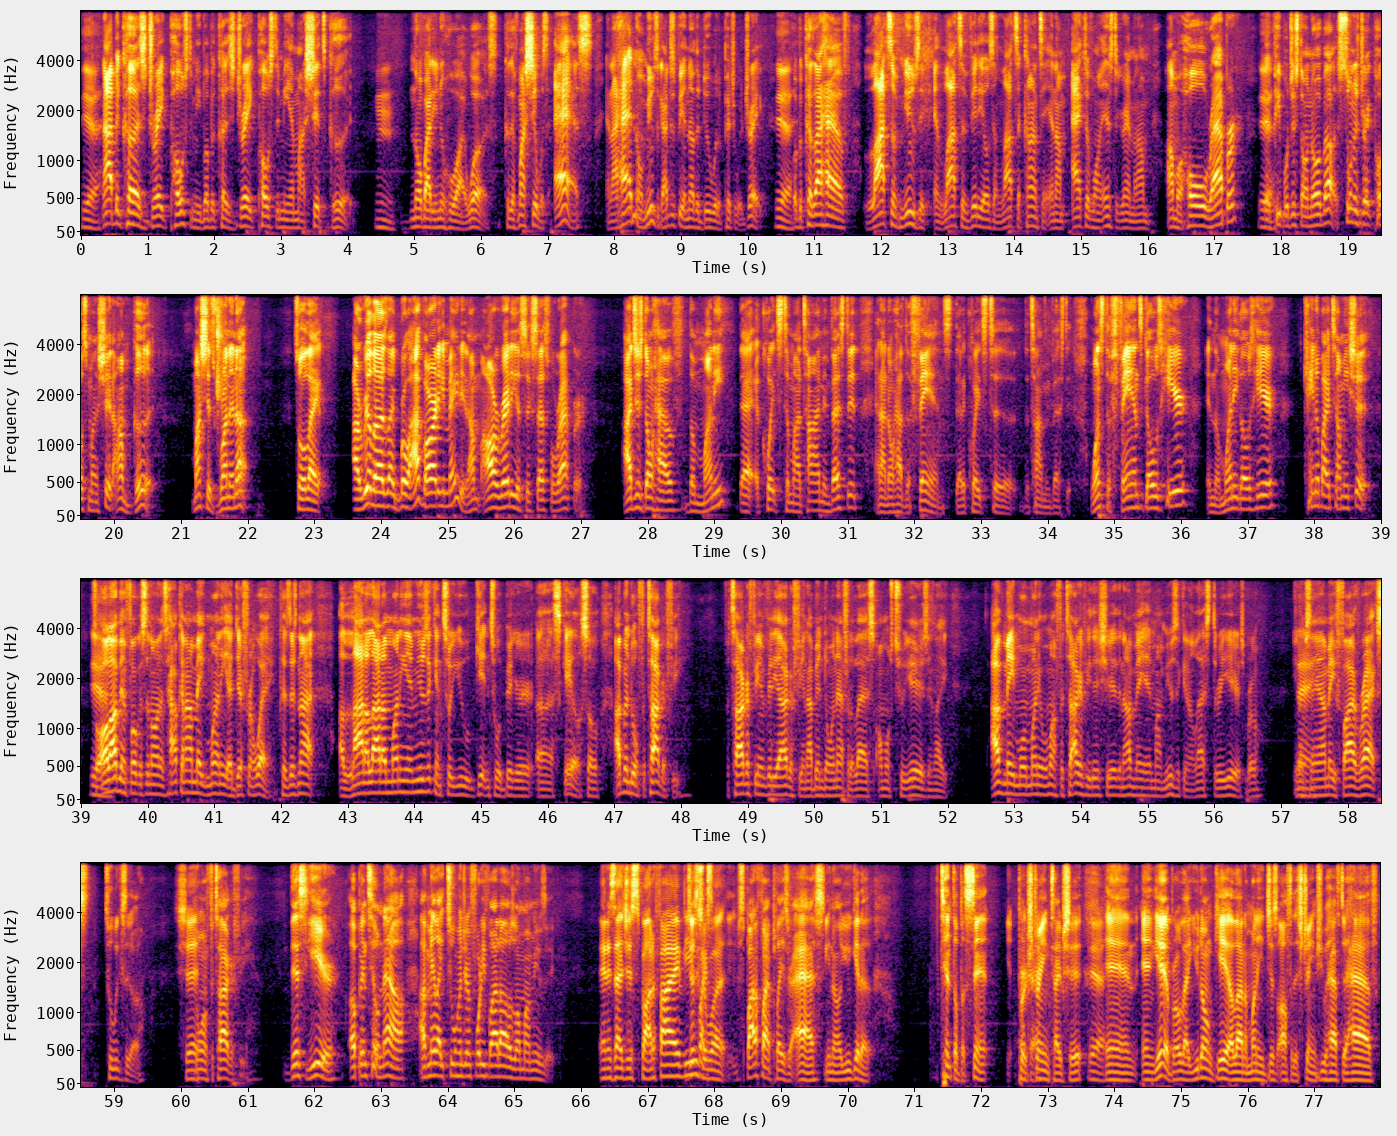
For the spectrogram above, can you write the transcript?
Yeah. Not because Drake posted me, but because Drake posted me and my shit's good. Mm. Nobody knew who I was. Because if my shit was ass and I had no music, I'd just be another dude with a picture with Drake. Yeah. But because I have lots of music and lots of videos and lots of content, and I'm active on Instagram, and I'm I'm a whole rapper Yeah. that people just don't know about. As soon as Drake posts my shit, I'm good. My shit's running up. So like, I realized like, bro, I've already made it. I'm already a successful rapper. I just don't have the money that equates to my time invested, and I don't have the fans that equates to the time invested. Once the fans goes here and the money goes here, can't nobody tell me shit. So all I've been focusing on is how can I make money a different way? Because there's not a lot, a lot of money in music until you get into a bigger uh, scale. So I've been doing photography, photography and videography, and I've been doing that for the last almost two years. And like, I've made more money with my photography this year than I've made in my music in the last three years, bro. You know what I'm saying? I made five racks two weeks ago Shit. doing photography. This year, up until now, I've made like two hundred and forty-five dollars on my music. And is that just Spotify views Just like or what? Spotify plays are ass. You know, you get a tenth of a cent per Okay. stream type shit. Yeah. And and yeah, bro, like you don't get a lot of money just off of the streams. You have to have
